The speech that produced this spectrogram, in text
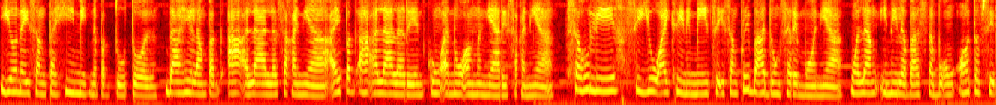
iyon ay isang tahimik na pagtutol dahil ang pag-aalala sa kanya ay pag-aalala rin kung ano ang nangyari sa kanya. Sa huli, si Yu ay cremate sa isang pribadong seremonya. Walang inilabas na buong autopsy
